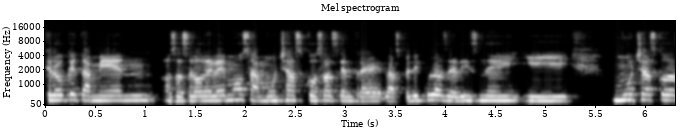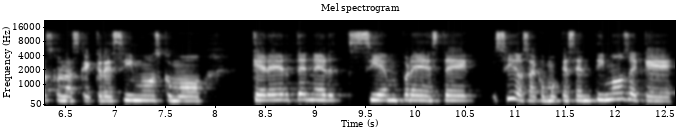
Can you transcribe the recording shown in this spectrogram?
creo que también, o sea, se lo debemos a muchas cosas entre las películas de Disney y muchas cosas con las que crecimos, como querer tener siempre este, sí, o sea, como que sentimos de que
